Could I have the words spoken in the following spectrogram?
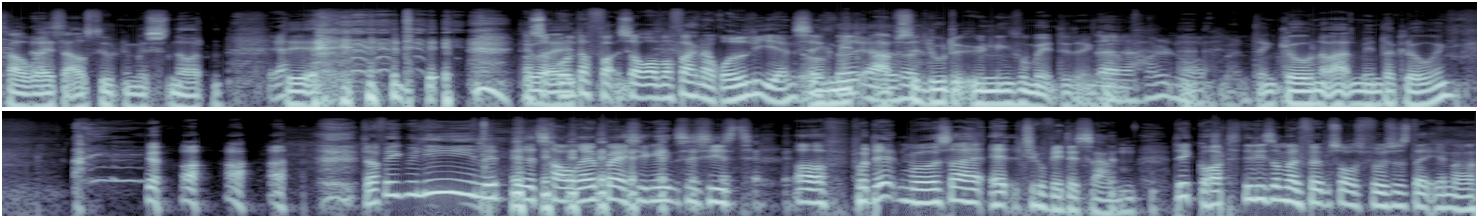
Traorés afslutning med snotten. Ja. Det, det, det, Og så undrer folk sig over, hvorfor han er rødlig i det var ansigtet. mit? Altså, absolute yndlingsmoment i den kamp. Ja, hold nu op, mand. Den kloge, var den mindre kloge, ikke? Der fik vi lige lidt øh, uh, travrebashing ind til sidst. Og på den måde, så er alt jo ved det samme. Det er godt. Det er ligesom 90-års fødselsdagen og,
